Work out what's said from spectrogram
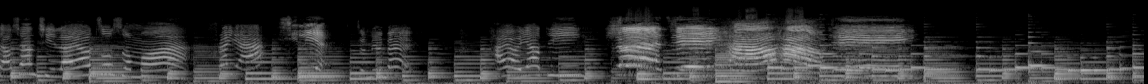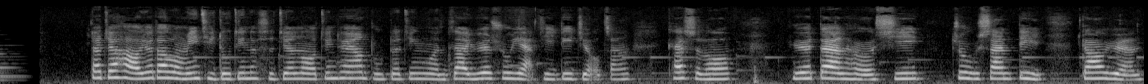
早上起来要做什么啊？刷牙、洗脸、整棉被，还有要听《圣经》，好好听。大家好，又到了我们一起读经的时间喽。今天要读的经文在《约书亚记》第九章，开始喽。约旦河西住山地、高原，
